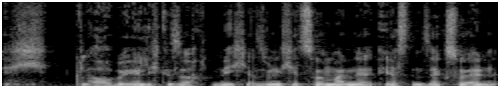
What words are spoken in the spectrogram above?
Ich glaube ehrlich gesagt nicht. Also wenn ich jetzt so an meine ersten sexuellen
